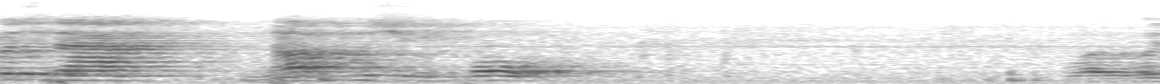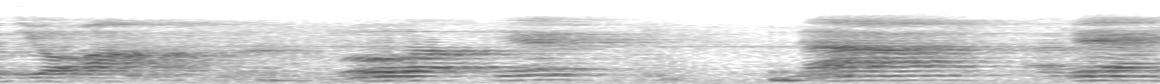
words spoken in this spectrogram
Push down, not pushing forward with, with your arm. Move up here, Now, again,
